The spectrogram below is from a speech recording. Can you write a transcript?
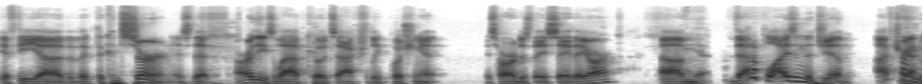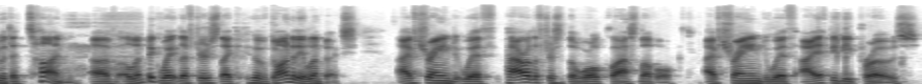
if the uh, the the concern is that are these lab coats actually pushing it as hard as they say they are, um, Yeah. that applies in the gym. I've trained Yeah. with a ton of Olympic weightlifters, like who have gone to the Olympics. I've trained with powerlifters at the world class level. I've trained with IFBB pros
